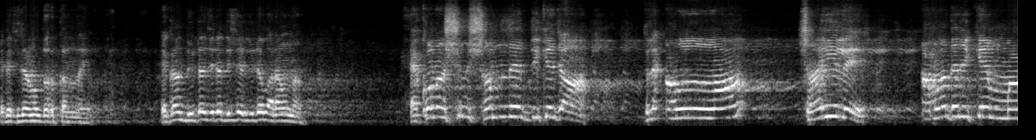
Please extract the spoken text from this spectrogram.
এটা ফিরানোর দরকার নাই। এখানে দুইটা যেটা দিছে, দুইটা বাড়াও না। এখন আসুন সামনের দিকে যা। তাহলে আল্লাহ চাইলে আমাদেরকে মা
